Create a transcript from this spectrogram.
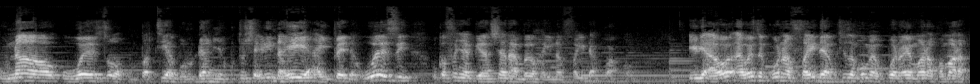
unao uwezo wa kumpatia burudani ya kutosha ili na yeye aipende. Huwezi ukafanya biashara ambayo haina faida kwako. Ili aweze kuona faida ya kucheza ngoma ya kuwa na wewe mara kwa mara,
